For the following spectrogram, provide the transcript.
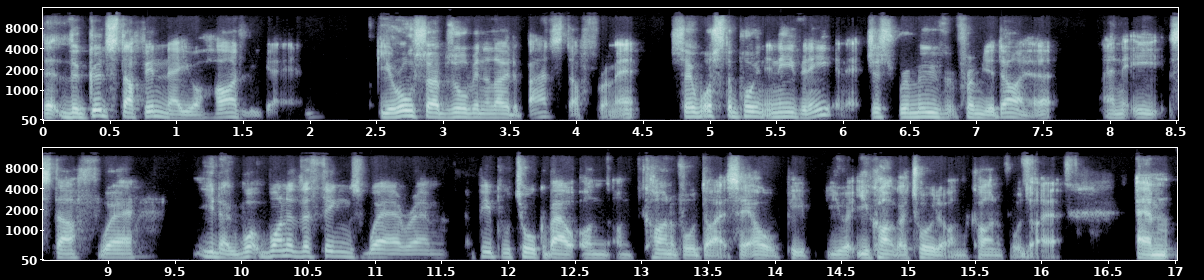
The, the good stuff in there you're hardly getting you're also absorbing a load of bad stuff from it. So what's the point in even eating it? Just remove it from your diet and eat stuff where you know what one of the things where um, people talk about on on carnivore diet say oh people you, you can't go toilet on the carnivore diet um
